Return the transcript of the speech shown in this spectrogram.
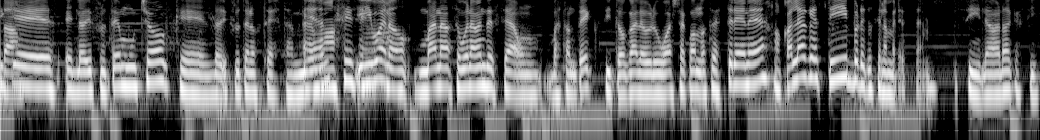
encanta. que eh, lo disfruté mucho, que lo disfruten ustedes también. Hermosísimo. Y bueno, van a, seguramente sea un bastante éxito acá en la Uruguaya cuando se estrene. Ojalá que sí, porque se lo merecen. Sí, la verdad que sí.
